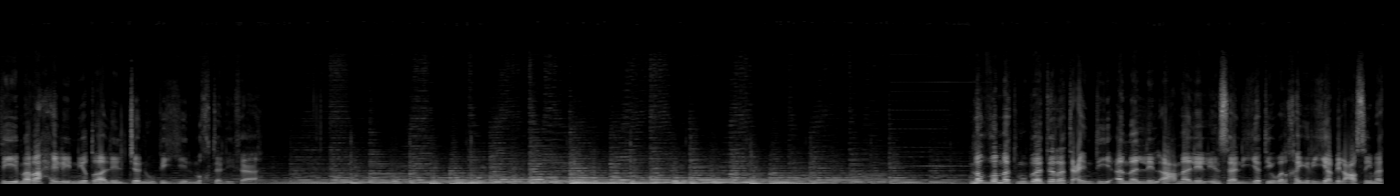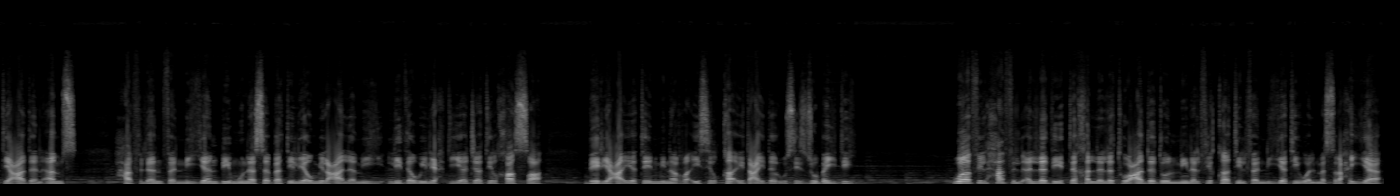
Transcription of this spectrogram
في مراحل النضال الجنوبي المختلفة. نظمت مبادرة عندي أمل للأعمال الإنسانية والخيرية بالعاصمة عدن أمس حفلا فنيا بمناسبة اليوم العالمي لذوي الاحتياجات الخاصة برعاية من الرئيس القائد عيدروس الزبيدي. وفي الحفل الذي تخللته عدد من الفقرات الفنية والمسرحية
